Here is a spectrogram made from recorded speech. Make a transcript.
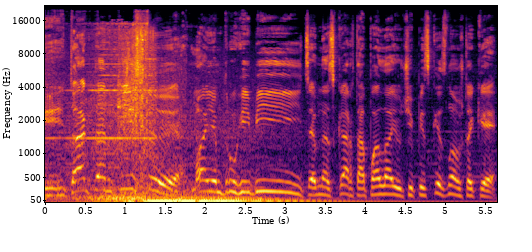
І так, танкісти! Маємо другий бій! Це в нас карта Палаючі піски, знову ж таки,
